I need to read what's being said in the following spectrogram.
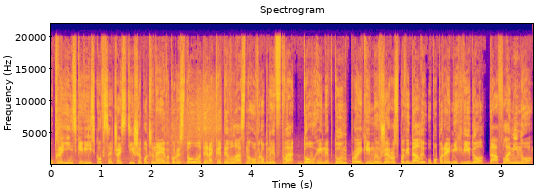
Українське військо все частіше починає використовувати ракети власного виробництва Довгий Нептун, про який ми вже розповідали у попередніх відео, та Фламінго.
